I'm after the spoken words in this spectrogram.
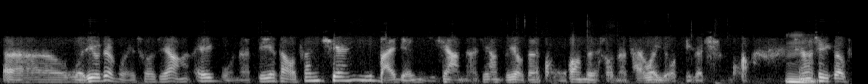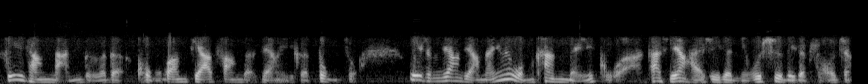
呃，我就认为说，实际上 A 股呢跌到三千一百点以下呢，实际上只有在恐慌的时候呢，才会有一个情况，实际上是一个非常难得的恐慌加仓的这样一个动作。为什么这样讲呢？因为我们看美股啊，它实际上还是一个牛市的一个调整。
